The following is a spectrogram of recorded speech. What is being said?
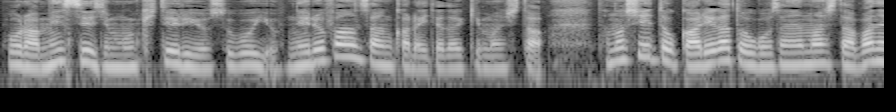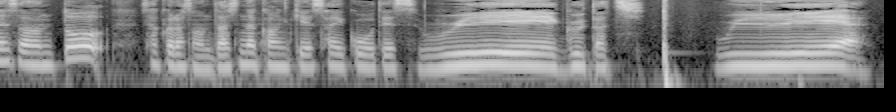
ほら、メッセージも来てるよ。すごいよ。ネルファンさんから頂きました。楽しいトークありがとうございました。バネさんとさくらさん大事な関係最高です。ウィーグータッチ。ウィー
